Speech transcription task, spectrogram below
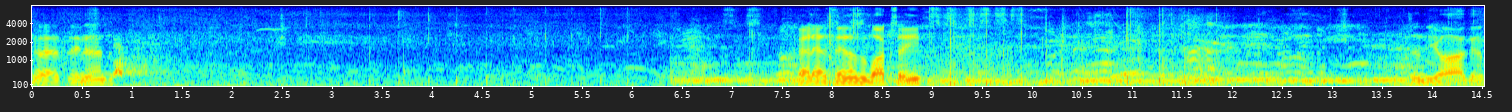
Galera treinando. Galera treinando no box aí. Fazendo yoga.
